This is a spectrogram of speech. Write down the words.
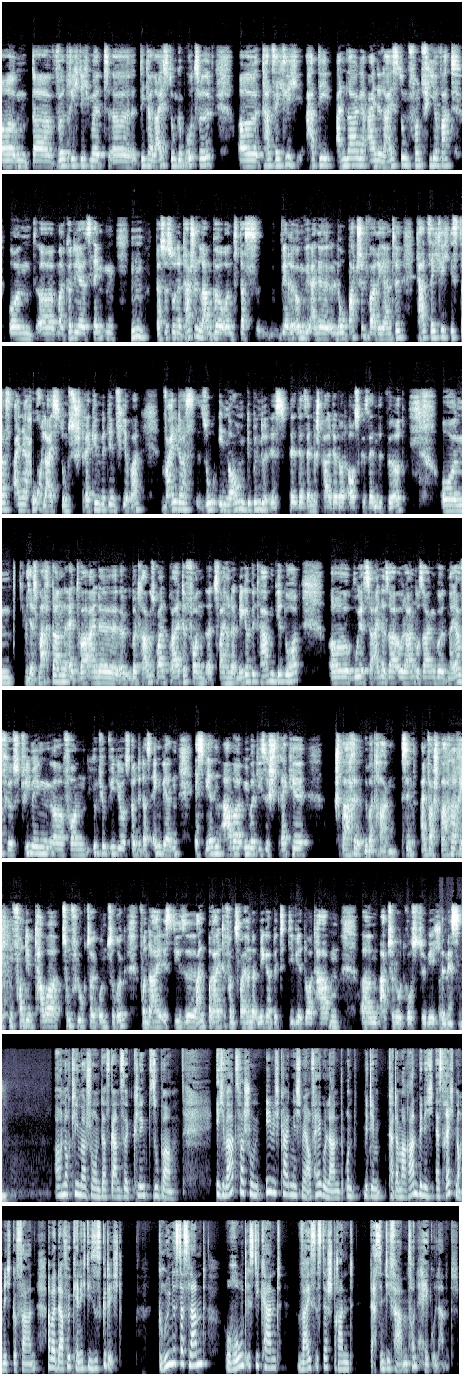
Ähm, da wird richtig mit äh, dicker Leistung gebrutzelt. Äh, tatsächlich hat die Anlage eine Leistung von vier Watt. Und äh, man könnte jetzt denken, hm, das ist so eine Taschenlampe und das wäre irgendwie eine Low-Budget-Variante. Tatsächlich ist das eine Hochleistungsstrecke mit den vier Watt, weil das so enorm gebündelt ist, der, der Sendestrahl, der dort ausgesendet wird. Und das macht dann etwa eine äh, Übertragungsbandbreite von 200 äh, Megabit haben wir dort äh, wo jetzt der eine oder andere sagen wird, naja, für Streaming äh, von YouTube-Videos könnte das eng werden. Es werden aber über diese Strecke Sprache übertragen. Es sind einfach Sprachnachrichten von dem Tower zum Flugzeug und zurück. Von daher ist diese Bandbreite von 200 Megabit, die wir dort haben, ähm, absolut großzügig bemessen. Auch noch klimaschonend, das Ganze klingt super. Ich war zwar schon Ewigkeiten nicht mehr auf Helgoland und mit dem Katamaran bin ich erst recht noch nicht gefahren, aber dafür kenne ich dieses Gedicht. Grün ist das Land, rot ist die Kant, weiß ist der Strand, das sind die Farben von Helgoland.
